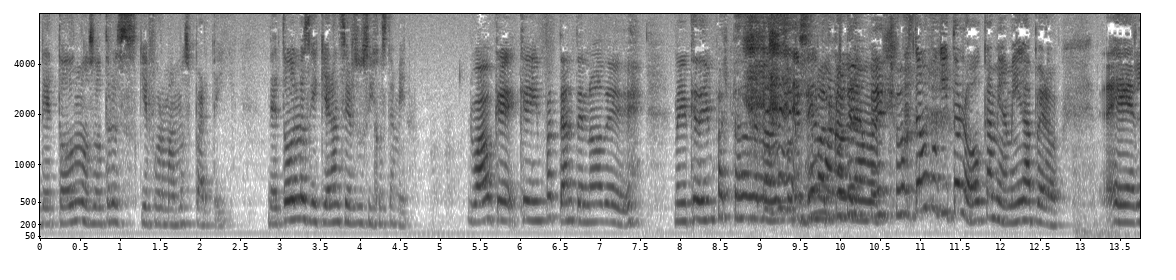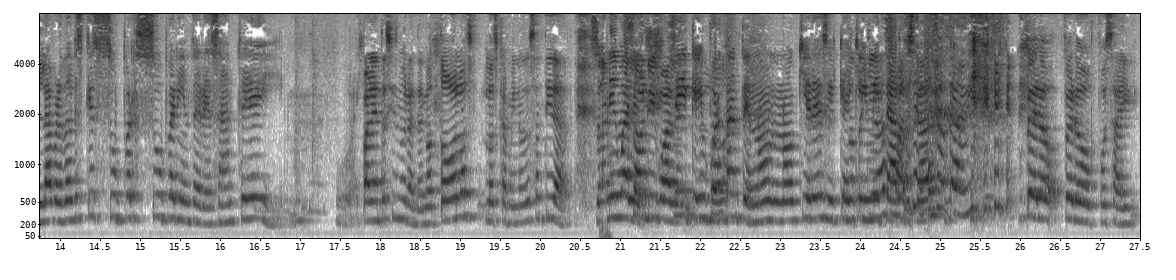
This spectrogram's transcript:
de, todos nosotros que formamos parte y de todos los que quieran ser sus hijos también. Wow, qué, qué impactante, ¿no? De me quedé impactada de lo que se marcó el pecho. Está un poquito loca mi amiga, pero eh, la verdad es que es súper, súper interesante y... Paréntesis muy grande, no todos los, los, caminos de santidad son iguales. Son iguales. Sí, qué importante, no, no, quiere decir que hay que imitarlos también. Pero, pero pues hay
